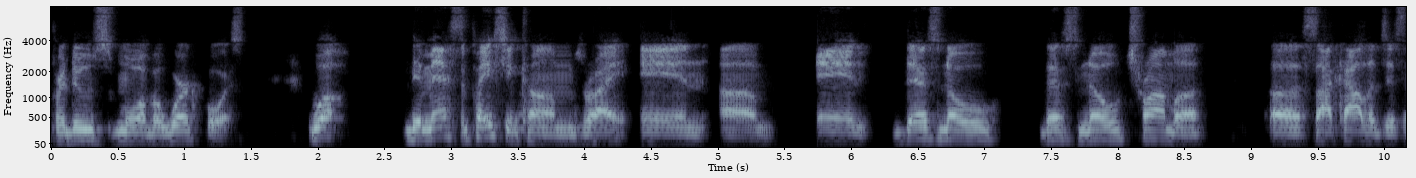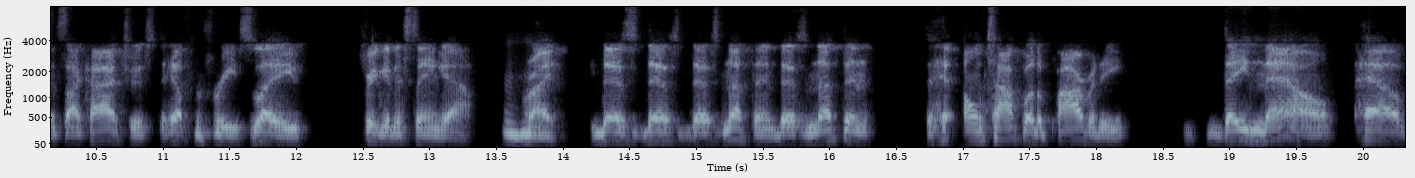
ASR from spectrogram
produce more of a workforce. Well, the emancipation comes right, and um, and there's no there's no trauma uh, psychologists and psychiatrists to help the free slave figure this thing out, Mhm. right? There's there's there's nothing there's nothing on top of the poverty. They now have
